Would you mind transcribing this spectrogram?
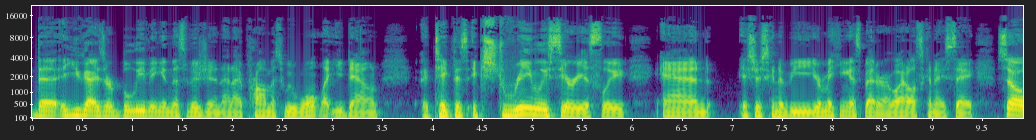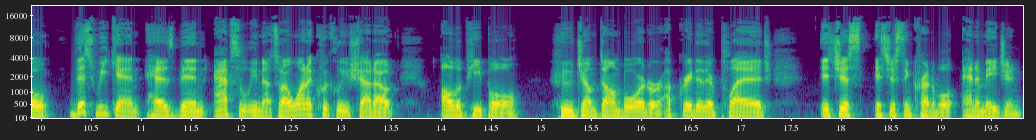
that you guys are believing in this vision and I promise we won't let you down. I take this extremely seriously and it's just going to be, you're making us better. What else can I say? So this weekend has been absolutely nuts. So I want to quickly shout out all the people who jumped on board or upgraded their pledge. It's just, it's just incredible and amazing.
